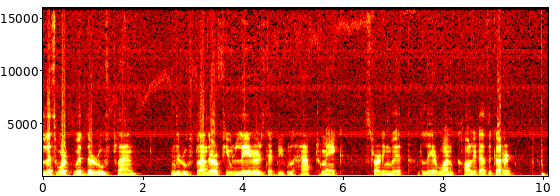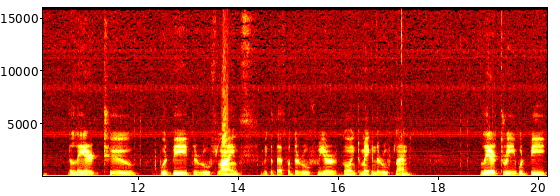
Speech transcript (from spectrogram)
so let's work with the roof plan. In the roof plan there are a few layers that we will have to make starting with the layer 1 call it as a gutter. The layer 2 would be the roof lines because that's what the roof we are going to make in the roof plan. Layer 3 would be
